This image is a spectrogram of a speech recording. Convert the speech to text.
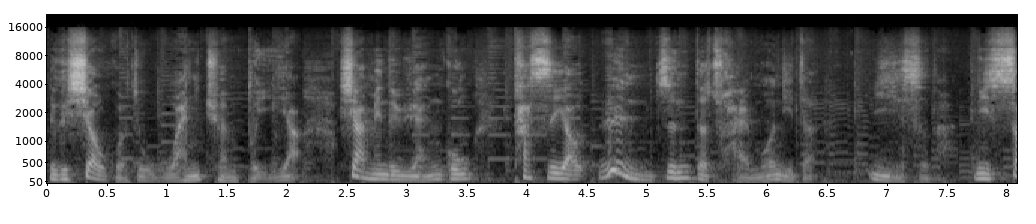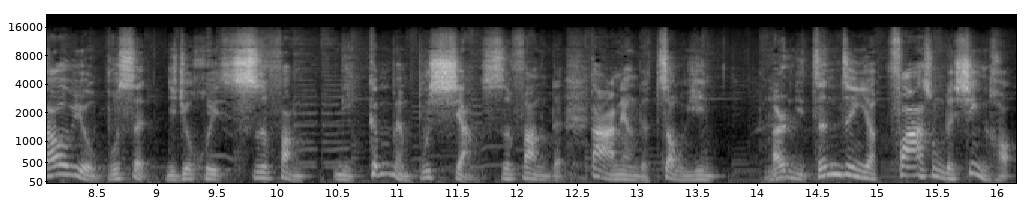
那个效果就完全不一样。下面的员工他是要认真的揣摩你的意思的，你稍有不慎，你就会释放你根本不想释放的大量的噪音，而你真正要发送的信号。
